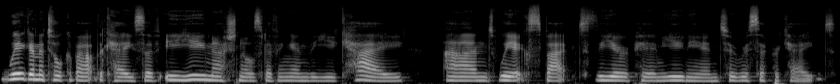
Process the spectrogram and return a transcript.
we're going to talk about the case of EU nationals living in the UK, and we expect the European Union to reciprocate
